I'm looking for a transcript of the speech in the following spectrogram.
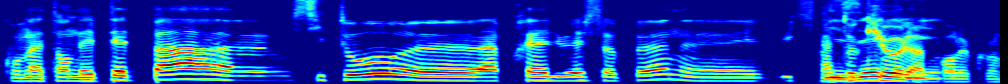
qu'on n'attendait peut-être pas euh, aussitôt euh, après l'US Open. Euh, lui qui à Tokyo là pour le coup.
